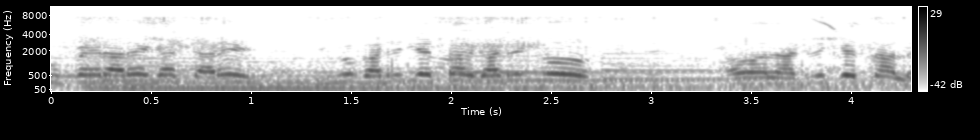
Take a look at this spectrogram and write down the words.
रुपये रे गच्चा रे इनको गाड़ी के ताल गाड़ी को हाँ, लाटरी के ताल।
